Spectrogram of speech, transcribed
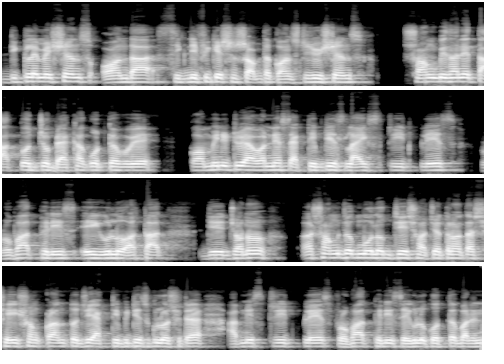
Declamations on the significations of the constitutions সংবিধানের তাৎপর্য ব্যাখ্যা করতে হবে। Community awareness activities like street place prabhat pheris এইগুলো অর্থাৎ যে জন সংযোগমূলক যে সচেতনতা সেই সংক্রান্ত যে অ্যাক্টিভিটিসগুলো সেটা আপনি স্ট্রিট প্লেস প্রভাত ফেরিস এগুলো করতে পারেন।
